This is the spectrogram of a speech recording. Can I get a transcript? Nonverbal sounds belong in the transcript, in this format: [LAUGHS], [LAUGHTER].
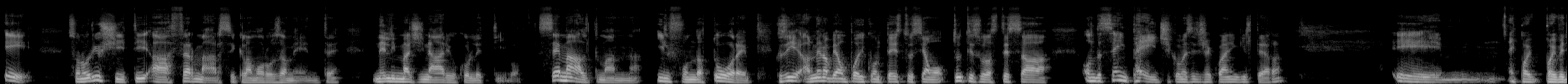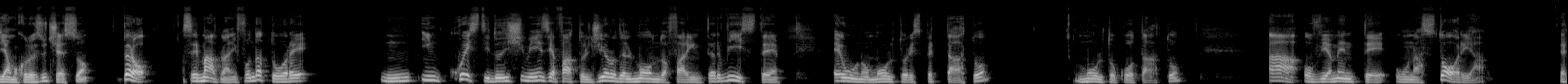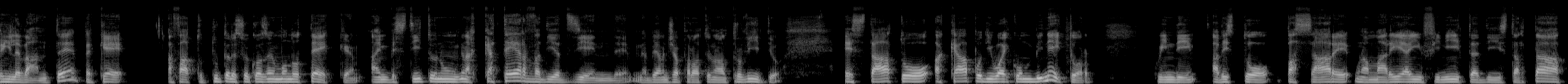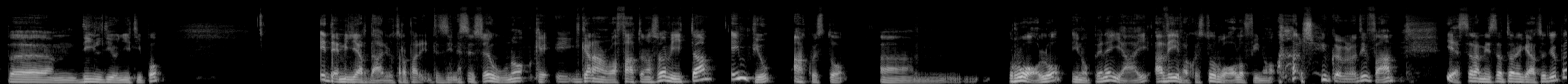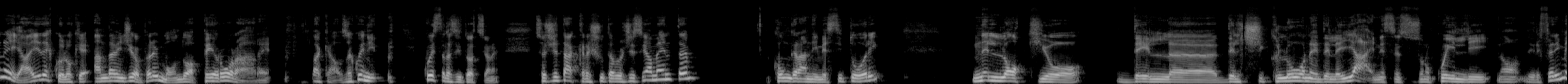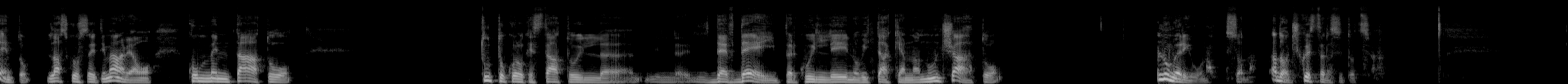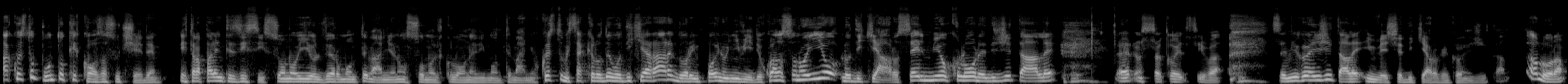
e sono riusciti a affermarsi clamorosamente nell'immaginario collettivo. Sam Altman, il fondatore, così almeno abbiamo un po' di contesto e siamo tutti sulla stessa, on the same page, come si dice qua in Inghilterra, e, e poi, poi vediamo quello che è successo, però Sam Altman, il fondatore, in questi 12 mesi ha fatto il giro del mondo a fare interviste, è uno molto rispettato, molto quotato, ha ovviamente una storia rilevante perché ha fatto tutte le sue cose nel mondo tech, ha investito in una caterva di aziende, ne abbiamo già parlato in un altro video, è stato a capo di Y Combinator, quindi ha visto passare una marea infinita di startup, um, deal di ogni tipo, ed è miliardario, tra parentesi, nel senso è uno che il grano l'ha fatto nella sua vita e in più ha questo um, ruolo in OpenAI, aveva questo ruolo fino a [LAUGHS] 5 minuti fa di essere amministratore legato di OpenAI ed è quello che andava in giro per il mondo a perorare la causa. Quindi [CLEARS THROAT] questa è la situazione. Società cresciuta velocissimamente, con grandi investitori, nell'occhio del, del ciclone dell'AI, nel senso sono quelli no, di riferimento. La scorsa settimana abbiamo commentato tutto quello che è stato il, il, il, Dev Day, per cui le novità che hanno annunciato, numeri uno, insomma, ad oggi questa è la situazione. A questo punto che cosa succede? E tra parentesi sì, sono io il vero Montemagno, non sono il clone di Montemagno. Questo mi sa che lo devo dichiarare d'ora in poi in ogni video. Quando sono io lo dichiaro, se è il mio clone digitale, eh, non so come si fa, se è il mio clone digitale invece dichiaro che è il clone digitale. Allora,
